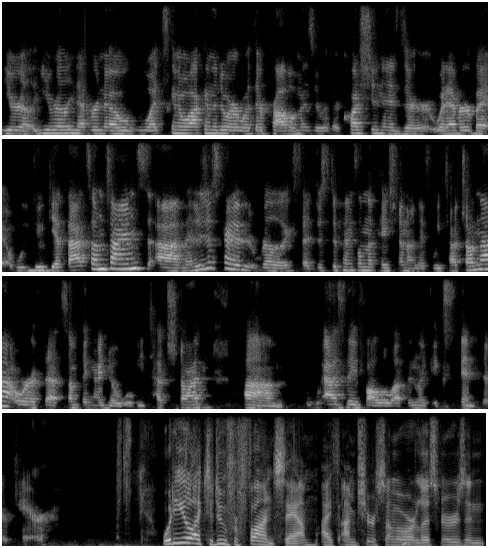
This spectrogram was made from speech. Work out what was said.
You really, you really never know what's going to walk in the door, what their problem is, or what their question is, or whatever. But we do get that sometimes, um, and it just kind of really, like I said, just depends on the patient on if we touch on that or if that's something I know will be touched on um, as they follow up and like extend their care. What do you like to do for fun, Sam? I, am sure some of our listeners and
